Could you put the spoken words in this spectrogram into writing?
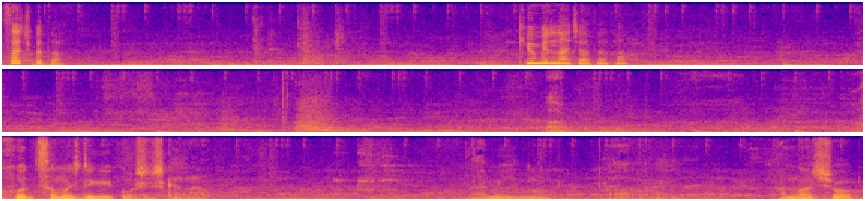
सच बता क्यों मिलना चाहता था खुद समझने की कोशिश कर रहा हूँ I mean I am not sure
